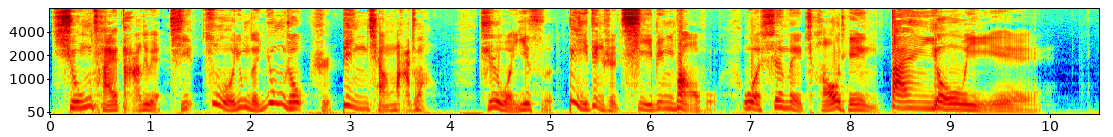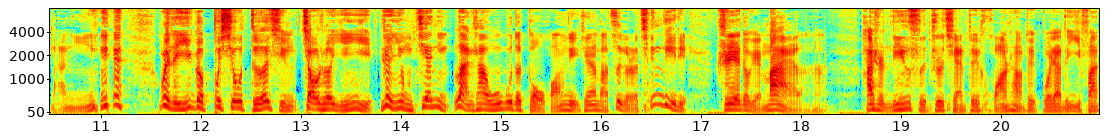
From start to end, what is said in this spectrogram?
雄才大略，其坐拥的雍州是兵强马壮，知我已死，必定是起兵报复。我身为朝廷担忧矣。”那你为了一个不修德行、骄奢淫逸、任用奸佞、滥杀无辜的狗皇帝，竟然把自个儿的亲弟弟直接都给卖了啊！还是临死之前对皇上、对国家的一番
